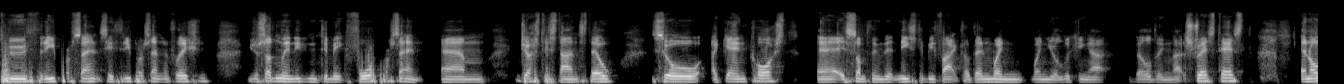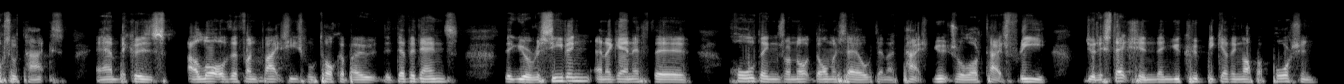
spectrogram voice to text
two, three percent, say three percent inflation, you're suddenly needing to make four percent um, just to stand still. So again, cost uh, is something that needs to be factored in when when you're looking at building that stress test, and also tax, um, because a lot of the fund fact sheets will talk about the dividends that you're receiving, and again, if the holdings are not domiciled in a tax neutral or tax free jurisdiction, then you could be giving up a portion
